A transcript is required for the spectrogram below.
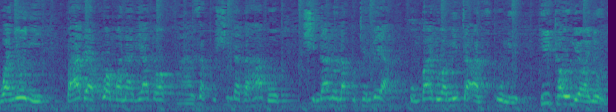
Wanyonyi baada ya kuwa mwanariadha wa kwanza kushinda dhahabu shindano la kutembea umbali wa mita elfu kumi. Hii kauli ya Wanyonyi.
